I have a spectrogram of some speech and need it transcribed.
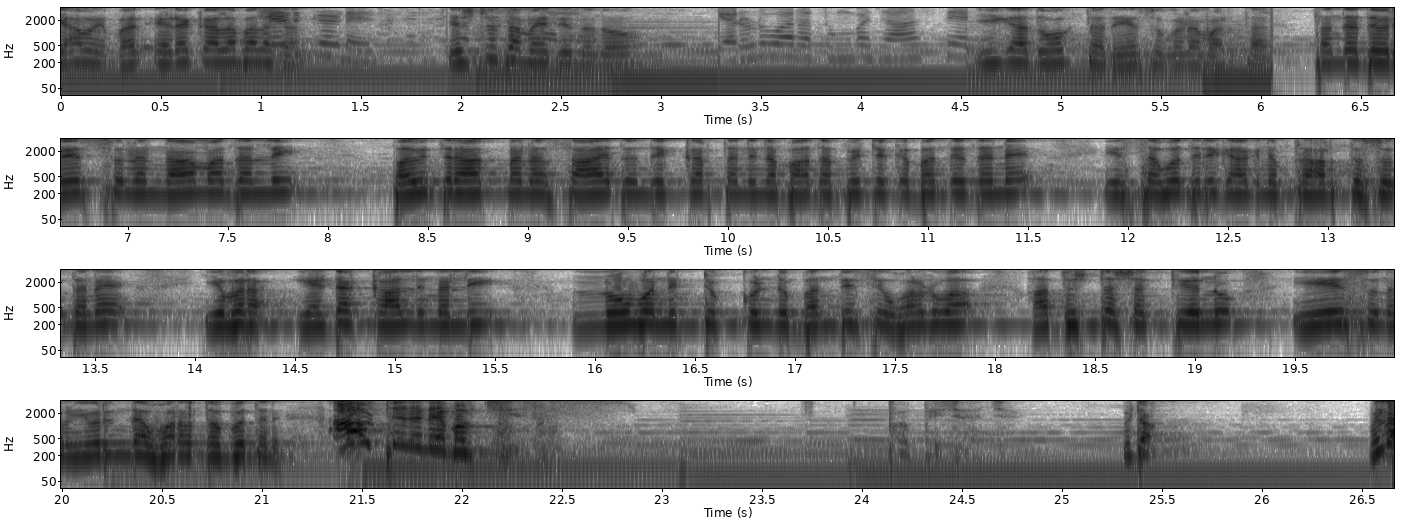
ಯಾವ ಬ- ಎಡಕಾಲ ಬಲಕಾಲ ಎಡಗಡೆ ಸರ್. ಎಷ್ಟು ಸಮಯದಿಂದ ನೋವು ಎರಡು ವಾರ ತುಂಬಾ ಜಾಸ್ತಿ ಆಗಿದೆ. ಈಗ ಅದು ಹೋಗ್ತದೆ ಯೇಸು ಗುಣ ಮಾಡ್ತಾರೆ ತಂದೆ ದೇವರ ಯೇಸುವಿನ ನಾಮದಲ್ಲಿ ಪವಿತ್ರ ಆತ್ಮನ ಸಹಾಯದೊಂದಿಗೆ ಕರ್ತ ನಿನ್ನ ಪಾದ ಪೀಠಕ್ಕೆ ಬಂದಿದ್ದಾನೆ. ಈ ಸಹೋದರಿಗಾಗಿ ನಾನು ಪ್ರಾರ್ಥಿಸುತ್ತೇನೆ. ಇವರ ಎಡ ಕಾಲಿನಲ್ಲಿ ನೋವನ್ನಿಟ್ಟುಕೊಂಡು ಬಂಧಿಸಿ ಹೊರಡುವ ಆ ದುಷ್ಟ ಶಕ್ತಿಯನ್ನು ಯೇಸು ನಮ್ಮ ಇವರಿಂದ ಹೊರ ದಬ್ಬುತ್ತಾನೆ out in the name of Jesus ಬಿಟೋ ಬಿಡ.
